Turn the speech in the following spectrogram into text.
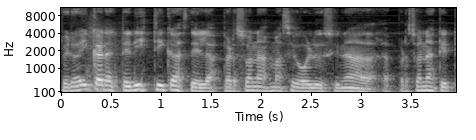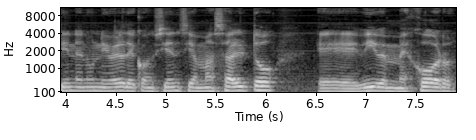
pero hay características de las personas más evolucionadas. Las personas que tienen un nivel de conciencia más alto eh, viven mejor,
